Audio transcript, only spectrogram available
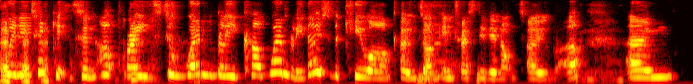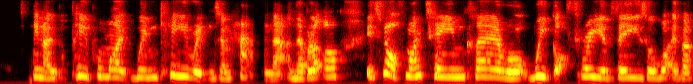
winning tickets and upgrades to Wembley Club Wembley. Those are the QR codes I'm interested in October. Um, you know, but people might win key rings and hat and that, and they'll be like, oh, it's not for my team, Claire, or we got three of these or whatever.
